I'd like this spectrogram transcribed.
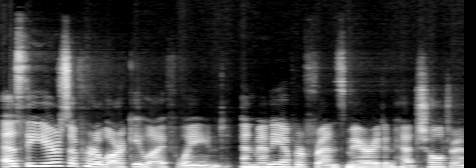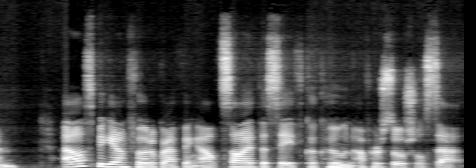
As the years of her larky life waned and many of her friends married and had children, Alice began photographing outside the safe cocoon of her social set.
